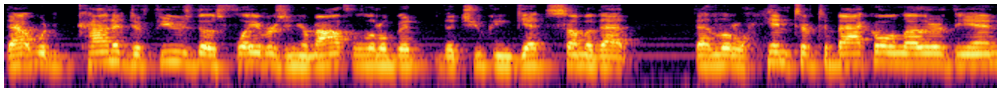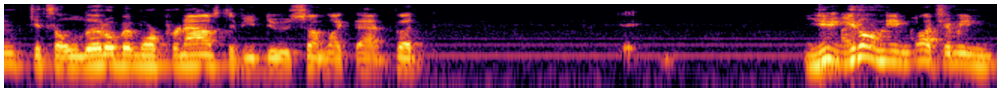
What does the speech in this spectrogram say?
that would kind of diffuse those flavors in your mouth a little bit. That you can get some of that that little hint of tobacco and leather at the end gets a little bit more pronounced if you do something like that. But you you don't need much. I mean,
